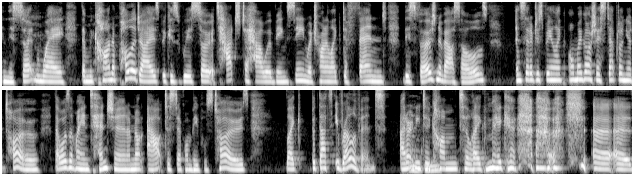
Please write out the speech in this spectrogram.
in this certain way, then we can't apologize because we're so attached to how we're being seen. We're trying to like defend this version of ourselves instead of just being like, oh my gosh, I stepped on your toe. That wasn't my intention. I'm not out to step on people's toes. Like, but that's irrelevant. I don't mm-hmm. need to mm-hmm. come to like make a, a, a, a,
